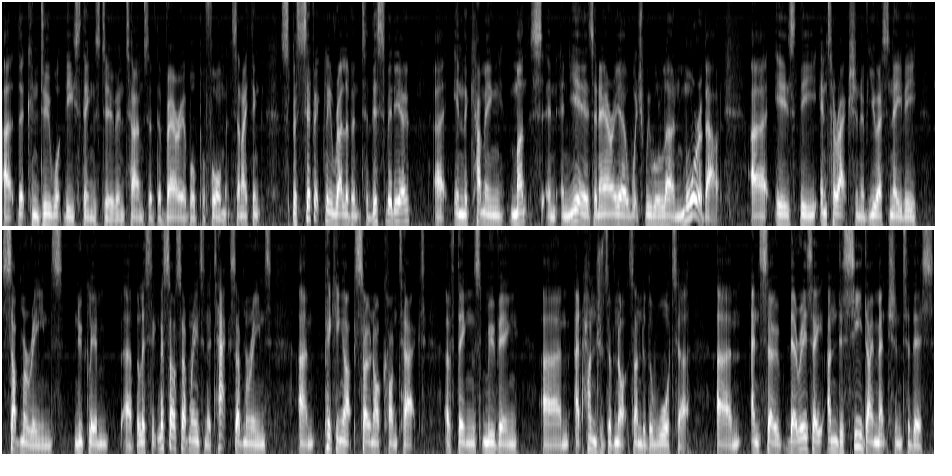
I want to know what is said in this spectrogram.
uh, that can do what these things do in terms of the variable performance. And I think specifically relevant to this video, uh, in the coming months and, and, years, an area which we will learn more about uh, is the interaction of US Navy submarines, nuclear uh, ballistic missile submarines, and attack submarines, um, picking up sonar contact of things moving um, at hundreds of knots under the water. Um, and so there is a undersea dimension to this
